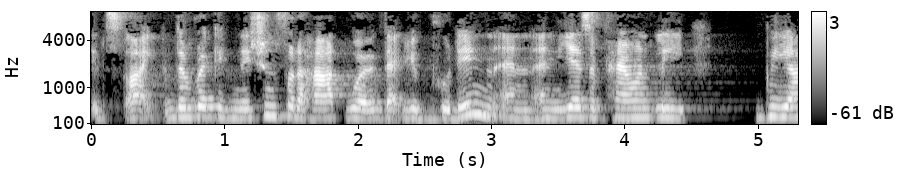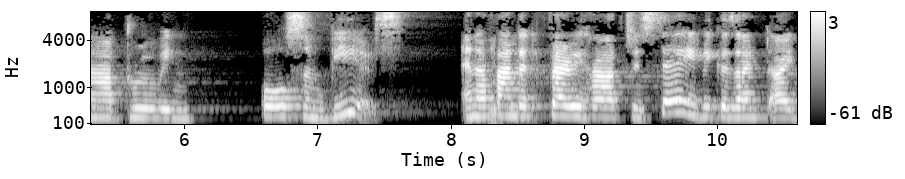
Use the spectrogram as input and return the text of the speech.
it's like the recognition for the hard work that you put in. And, and yes, apparently we are brewing awesome beers. And I find it very hard to say because I, I,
